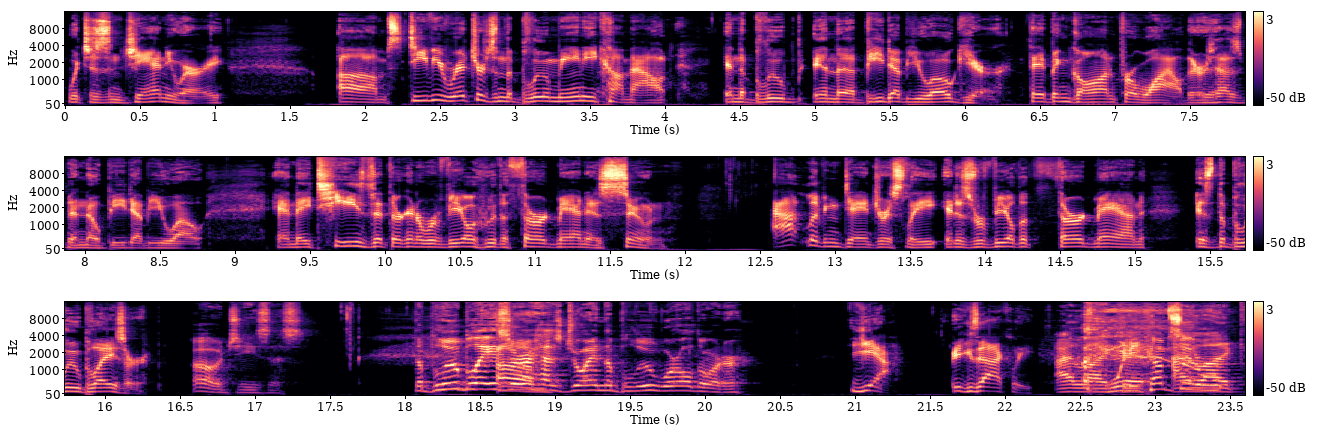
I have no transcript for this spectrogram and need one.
which is in January, um, Stevie Richards and the Blue Meanie come out in the blue in the BWO gear. They've been gone for a while. There has been no BWO, and they tease that they're going to reveal who the third man is soon. At Living Dangerously, it is revealed that the third man is the Blue Blazer. Oh Jesus. The Blue Blazer has joined the Blue World Order. Yeah, exactly. I like When it. he comes to I the- like.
